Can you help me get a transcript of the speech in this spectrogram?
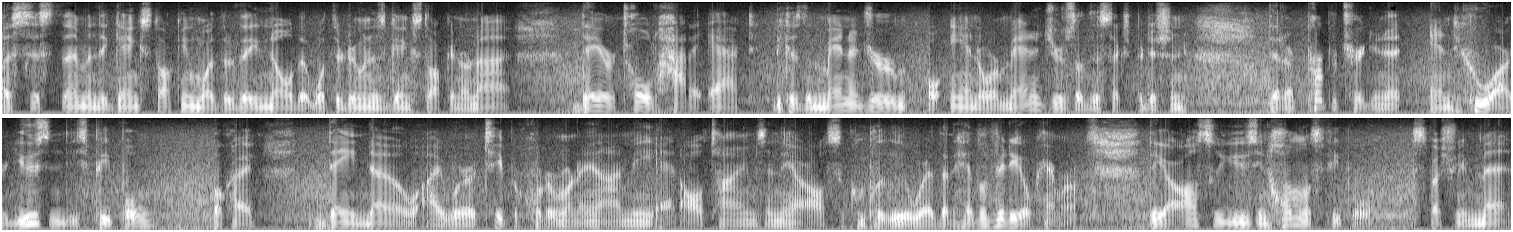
assist them in the gang stalking, whether they know that what they're doing is gang stalking or not, they are told how to act because the manager and or managers of this expedition that are perpetrating it and who are using these people okay. They know I wear a tape recorder running on me at all times and they are also completely aware that I have a video camera. They are also using homeless people especially men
